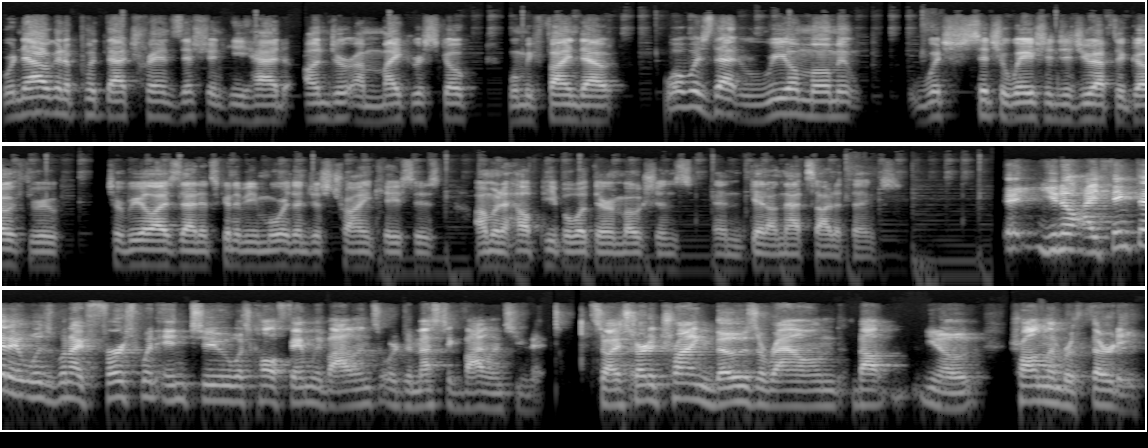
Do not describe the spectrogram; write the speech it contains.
We're now going to put that transition he had under a microscope when we find out what was that real moment? Which situation did you have to go through to realize that it's going to be more than just trying cases? I'm going to help people with their emotions and get on that side of things. Eh, you know, I think that it was when I first went into what's called family violence or domestic violence unit. So I started trying those around about, you know, trial number 30.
